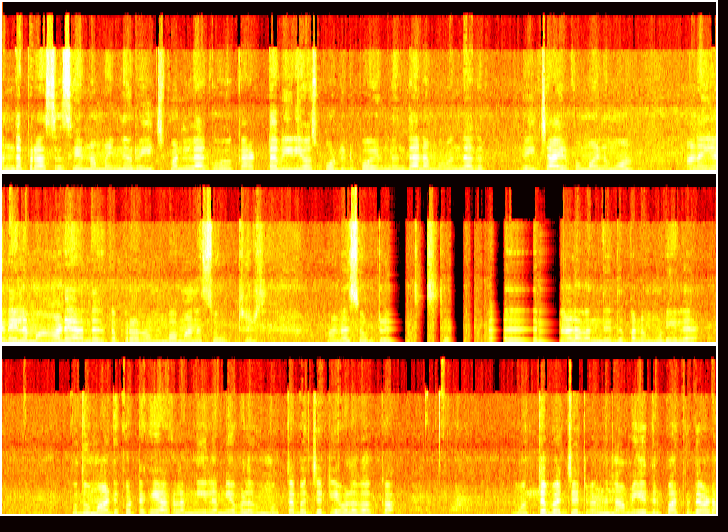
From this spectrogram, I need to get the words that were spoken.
அந்த ப்ராசஸையும் நம்ம இன்னும் ரீச் பண்ணல. கரெக்டாக வீடியோஸ் போட்டுட்டு போயிருந்திருந்தா நம்ம வந்து அது ரீச் ஆகிருப்போமோ என்னமோ. ஆனால் இடையில மாடு இறந்ததுக்கப்புறம் ரொம்ப மனசு விட்டுருச்சு மனசு விட்டுருச்சு அதனால வந்து இது பண்ண முடியல. புது மாட்டு கொட்டகை அகலம் நீளம் எவ்வளவு மொத்த பட்ஜெட் எவ்வளவு அக்கா? மொத்த பட்ஜெட் வந்து நாம் எதிர்பார்த்ததை விட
